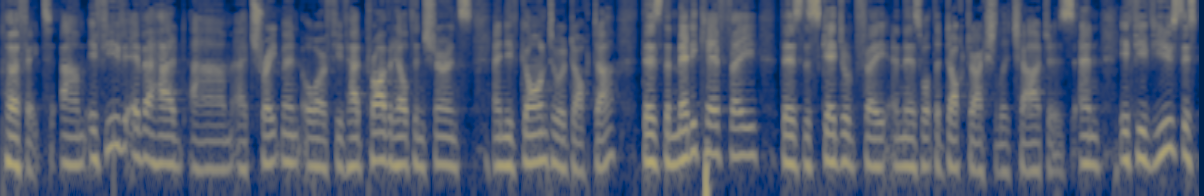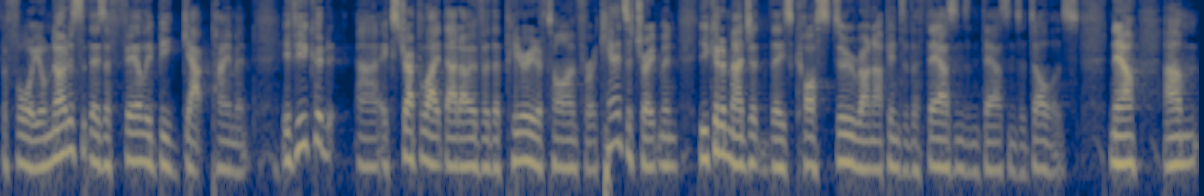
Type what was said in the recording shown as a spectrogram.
Perfect. Um, if you've ever had um, a treatment or if you've had private health insurance and you've gone to a doctor, there's the Medicare fee, there's the scheduled fee, and there's what the doctor actually charges. And if you've used this before, you'll notice that there's a fairly big gap payment. If you could uh, extrapolate that over the period of time for a cancer treatment, you could imagine that these costs do run up into the thousands and thousands of dollars. Now, um,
